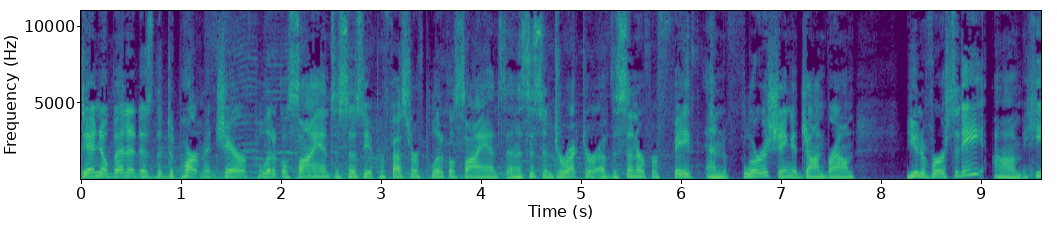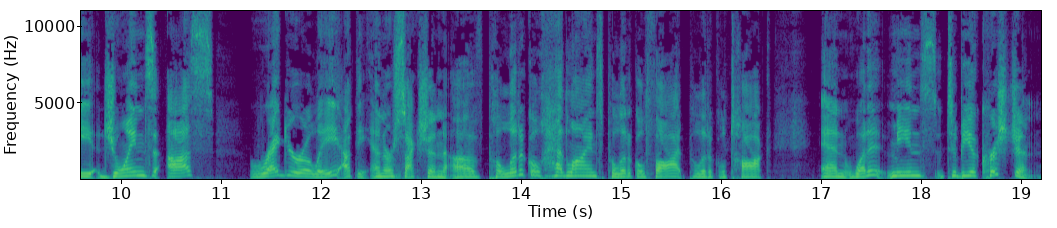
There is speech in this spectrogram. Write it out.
Daniel Bennett is the Department Chair of Political Science, Associate Professor of Political Science, and Assistant Director of the Center for Faith and Flourishing at John Brown University. Um, he joins us regularly at the intersection of political headlines, political thought, political talk, and what it means to be a Christian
